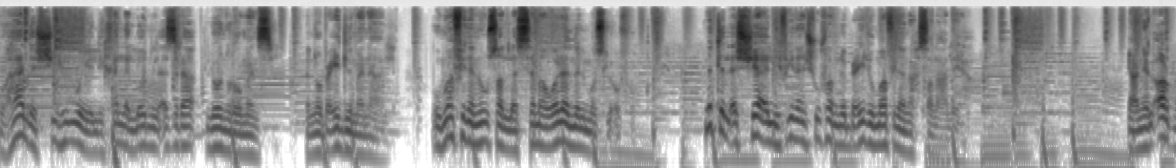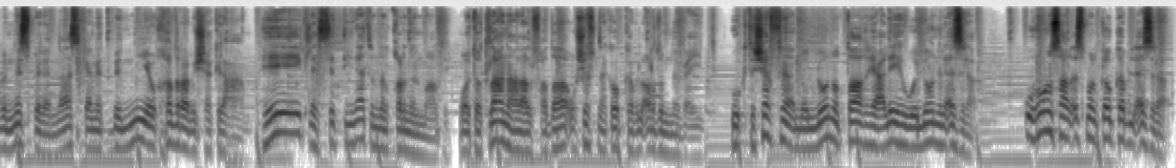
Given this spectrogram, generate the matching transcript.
وهذا الشيء هو اللي خلى اللون الأزرق لون رومانسي. لأنه بعيد المنال وما فينا نوصل للسماء ولا نلمس الأفق. مثل الأشياء اللي فينا نشوفها من بعيد وما فينا نحصل عليها. يعني الأرض بالنسبة للناس كانت بنية وخضراء بشكل عام هيك للستينات من القرن الماضي. وقت طلعنا على الفضاء وشفنا كوكب الأرض من بعيد واكتشفنا أنه اللون الطاغي عليه هو اللون الأزرق. وهون صار اسمه الكوكب الأزرق.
